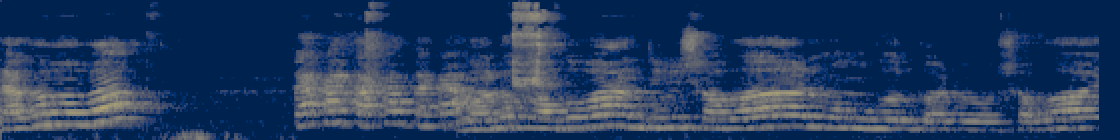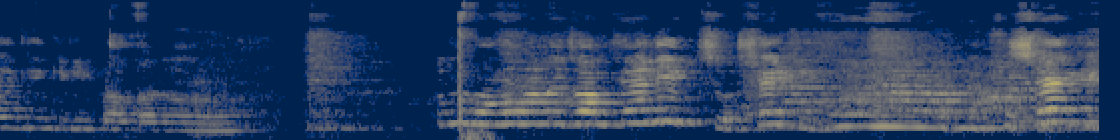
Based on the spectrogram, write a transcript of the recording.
দেখো বাবা। বলো ভগবান তুমি সবার মঙ্গল করো সবাইকে কৃপা করো। তুমি ভগবানের জল খেয়ে নিচ্ছ? সে কি? সে কি?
